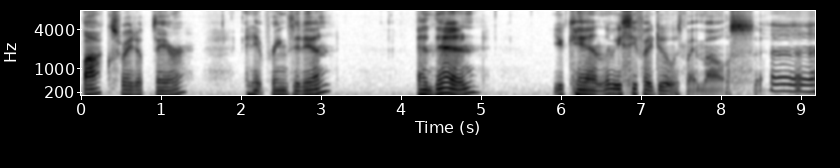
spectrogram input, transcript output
box right up there and it brings it in. And then you can, let me see if I do it with my mouse. Uh,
